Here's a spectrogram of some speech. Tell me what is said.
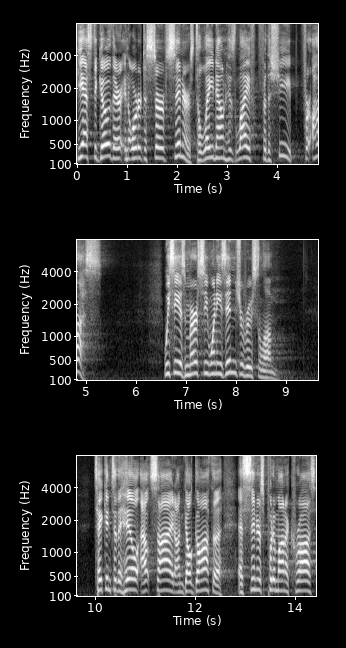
He has to go there in order to serve sinners, to lay down his life for the sheep, for us. We see his mercy when he's in Jerusalem, taken to the hill outside on Golgotha as sinners put him on a cross.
